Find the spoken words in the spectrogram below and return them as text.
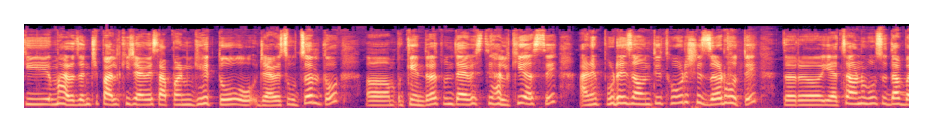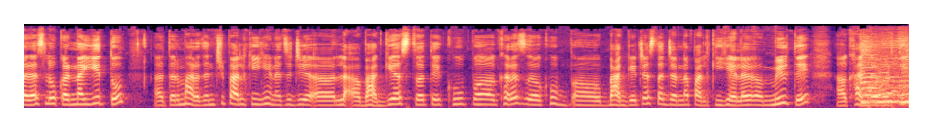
की महाराजांची पालखी ज्यावेळेस आपण घेतो ज्यावेळेस उचलतो केंद्रातून त्यावेळेस ती हलकी असते आणि पुढे जाऊन ती थोडीशी जड होते. तर याचा अनुभवसुद्धा बऱ्याच लोकांना येतो. तर महाराजांची पालखी घेण्याचं जे ला- भाग्य असतं ते खूप खरंच खूप भाग्याचे असतात ज्यांना पालखी घ्यायला मिळते खाल्ल्यावरती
